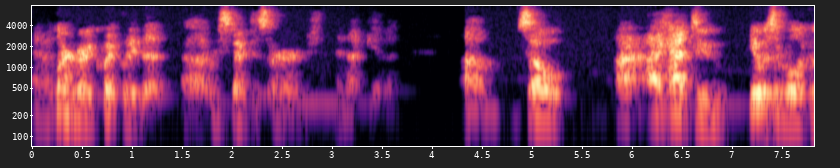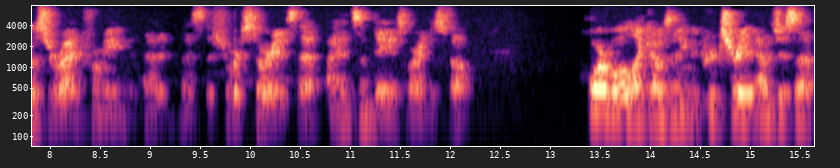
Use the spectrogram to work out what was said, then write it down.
And I learned very quickly that uh, respect is earned and not given. Um, so I, had to. It was a roller coaster ride for me. Uh, that's the short story. Is that I had some days where I just felt horrible, like I wasn't even portrayed. I was just uh,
